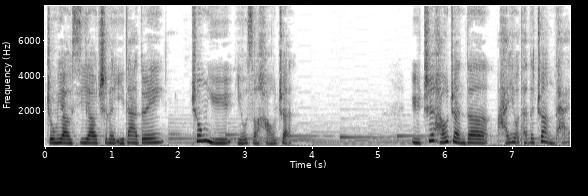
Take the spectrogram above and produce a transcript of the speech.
中药西药吃了一大堆，终于有所好转。与之好转的还有他的状态。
